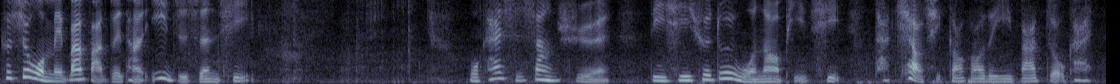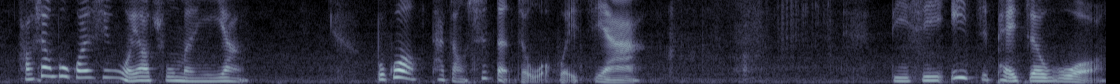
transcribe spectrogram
可是我没办法对他一直生气。我开始上学，迪西却对我闹脾气。他翘起高高的尾巴走开，好像不关心我要出门一样。不过他总是等着我回家。迪西一直陪着我，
